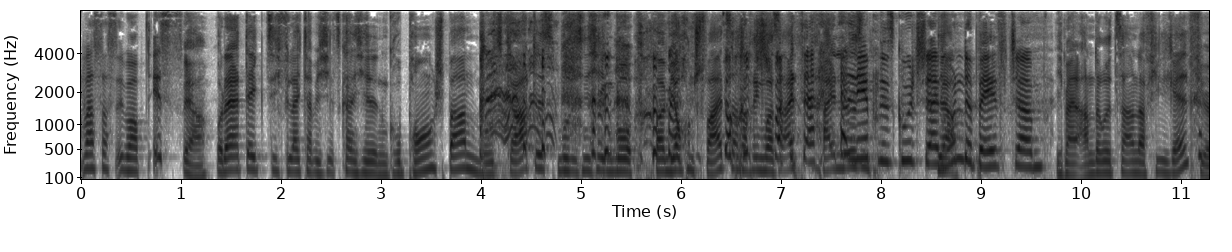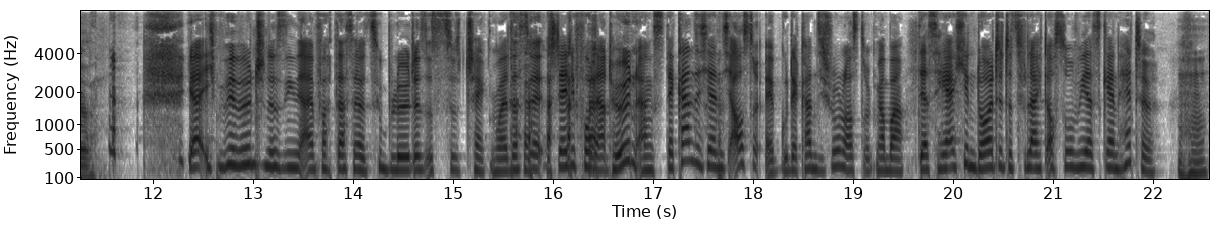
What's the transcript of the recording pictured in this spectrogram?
was das überhaupt ist. Ja. Oder er denkt sich, vielleicht habe ich, jetzt kann ich hier einen Groupon sparen, wo es gratis, muss ich nicht irgendwo beim Jochen Schweizer noch irgendwas ein, einlösen. Erlebnisgutschein, Ja. Hunde-Base-Jump. Ich meine, andere zahlen da viel Geld für. Ja, ich, wir wünschen es ihm einfach, dass er zu blöd ist, es zu checken. Weil das, wär- stell dir vor, der hat Höhenangst. Der kann sich ja nicht ausdrücken. Äh, gut, der kann sich schon ausdrücken, aber das Herrchen deutet das vielleicht auch so, wie er es gern hätte. Mhm.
